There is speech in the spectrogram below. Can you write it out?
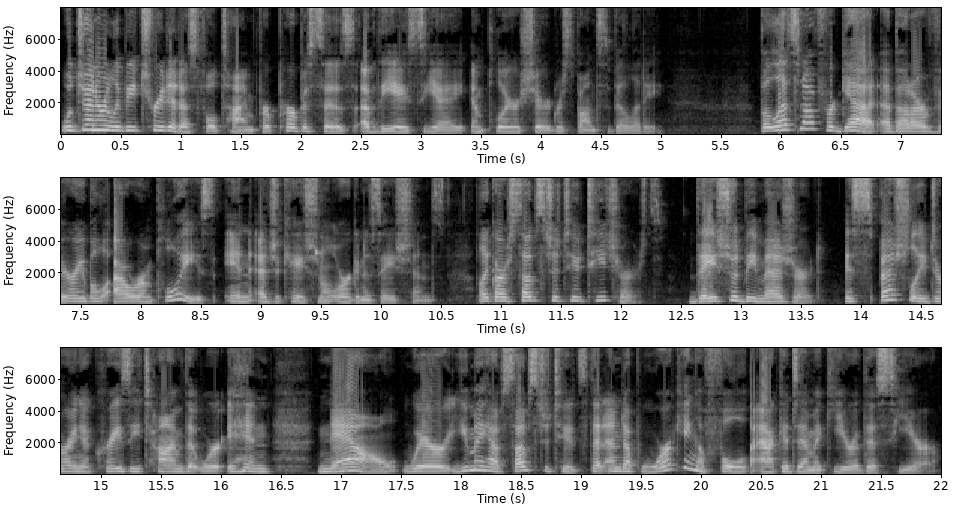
will generally be treated as full time for purposes of the ACA employer shared responsibility. But let's not forget about our variable hour employees in educational organizations, like our substitute teachers. They should be measured, especially during a crazy time that we're in now, where you may have substitutes that end up working a full academic year this year.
